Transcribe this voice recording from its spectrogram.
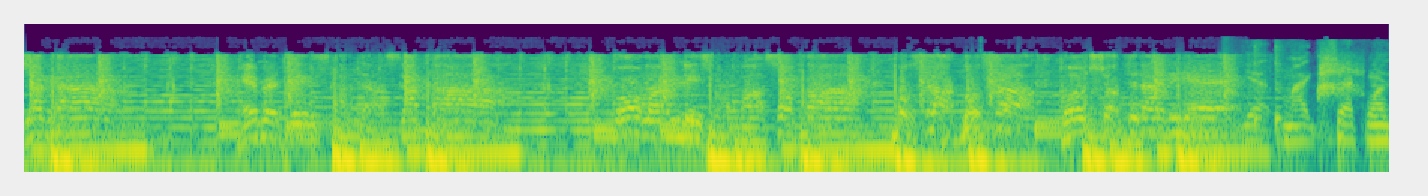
Jaga. Everything's scatter, scatter. Commandation for suffer. Bossa, bossa, gunshot in the air. Yeah, mic check one.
